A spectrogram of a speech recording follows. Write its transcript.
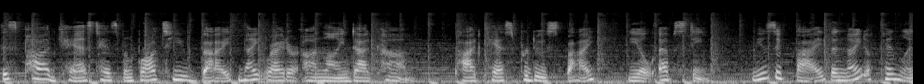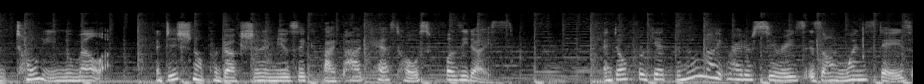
This podcast has been brought to you by KnightRiderOnline.com. Podcast produced by Neil Epstein. Music by the Knight of Finland, Tony Numella. Additional production and music by podcast host Fuzzy Dice. And don't forget, the new Knight Rider series is on Wednesdays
